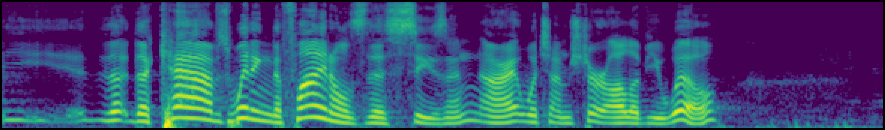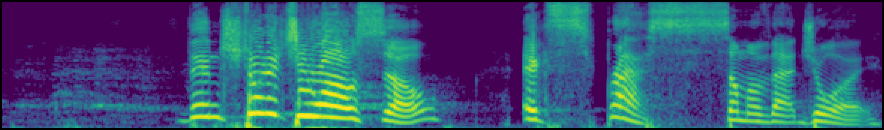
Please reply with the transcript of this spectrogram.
the, the Cavs winning the finals this season, all right, which I'm sure all of you will, then shouldn't you also express some of that joy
